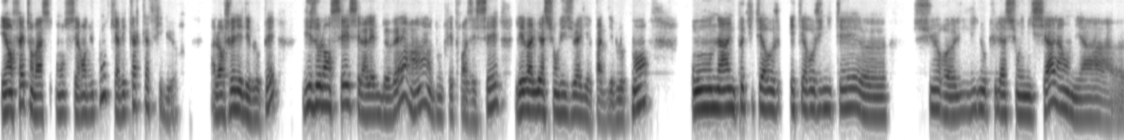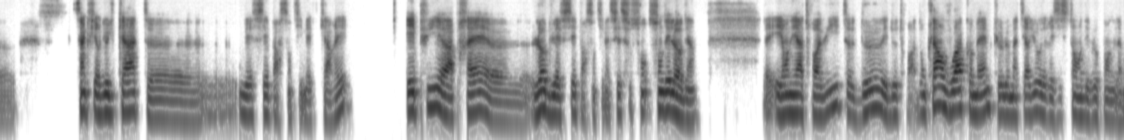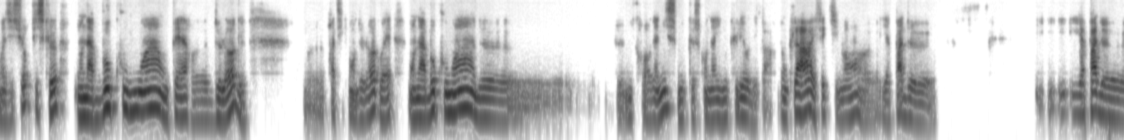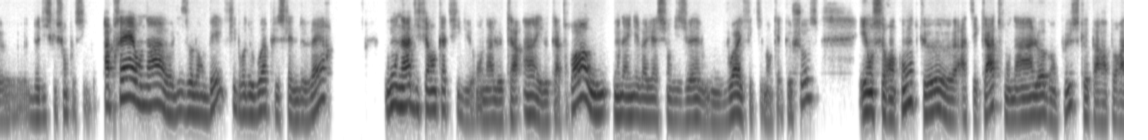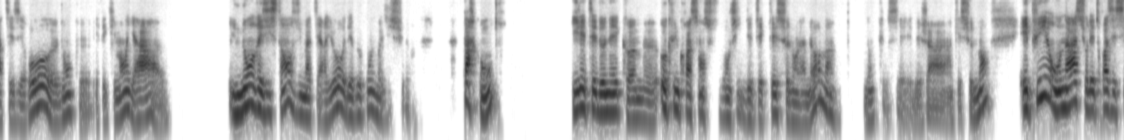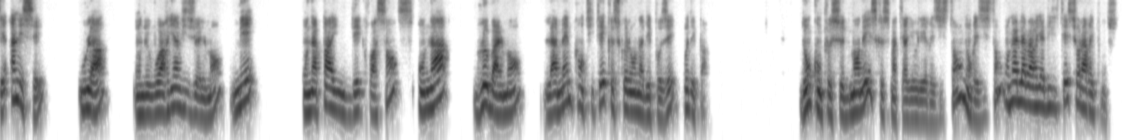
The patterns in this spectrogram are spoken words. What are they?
Et en fait, on, on s'est rendu compte qu'il y avait quatre cas de figure. Alors, je vais les développer. L'isolant C, c'est la laine de verre, hein, donc les trois essais. L'évaluation visuelle, il n'y a pas de développement. On a une petite hétérogénéité euh, sur euh, l'inoculation initiale. Hein. on y a 5,4 euh, UFC par centimètre carré. Et puis après, log UFC par centimètre. Ce sont, des logs. Hein et on est à 3,8, 2 et 2,3. Donc là, on voit quand même que le matériau est résistant au développement de la moisissure, puisque on a beaucoup moins, on perd euh, de log, euh, pratiquement de log, ouais, on a beaucoup moins de, micro-organismes que ce qu'on a inoculé au départ. Donc là, effectivement, euh, il n'y a pas de de, discussion possible. Après, on a l'isolant B, fibre de bois plus laine de verre où on a différents cas de figure. On a le cas 1 et le cas 3, où on a une évaluation visuelle où on voit effectivement quelque chose, et on se rend compte que euh, à T4, on a un log en plus que par rapport à T0, euh, donc euh, effectivement, il y a une non-résistance du matériau au développement de moisissure. Par contre, il était donné comme aucune croissance fongique détectée selon la norme, Donc, c'est déjà un questionnement. Et puis, on a sur les trois essais un essai où là, on ne voit rien visuellement, mais on n'a pas une décroissance, on a globalement la même quantité que ce que l'on a déposé au départ. Donc, on peut se demander, est-ce que ce matériau est résistant, non résistant? On a de la variabilité sur la réponse.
